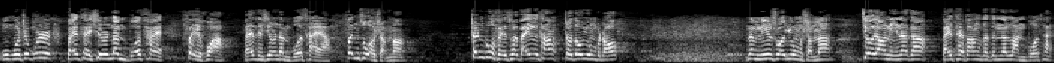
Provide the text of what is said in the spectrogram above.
我我这不是白菜心嫩菠菜？废话，白菜心嫩菠菜啊，分做什么？珍珠翡翠白玉汤，这都用不着。那么您说用什么？就要你那个白菜帮子跟那烂菠菜，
